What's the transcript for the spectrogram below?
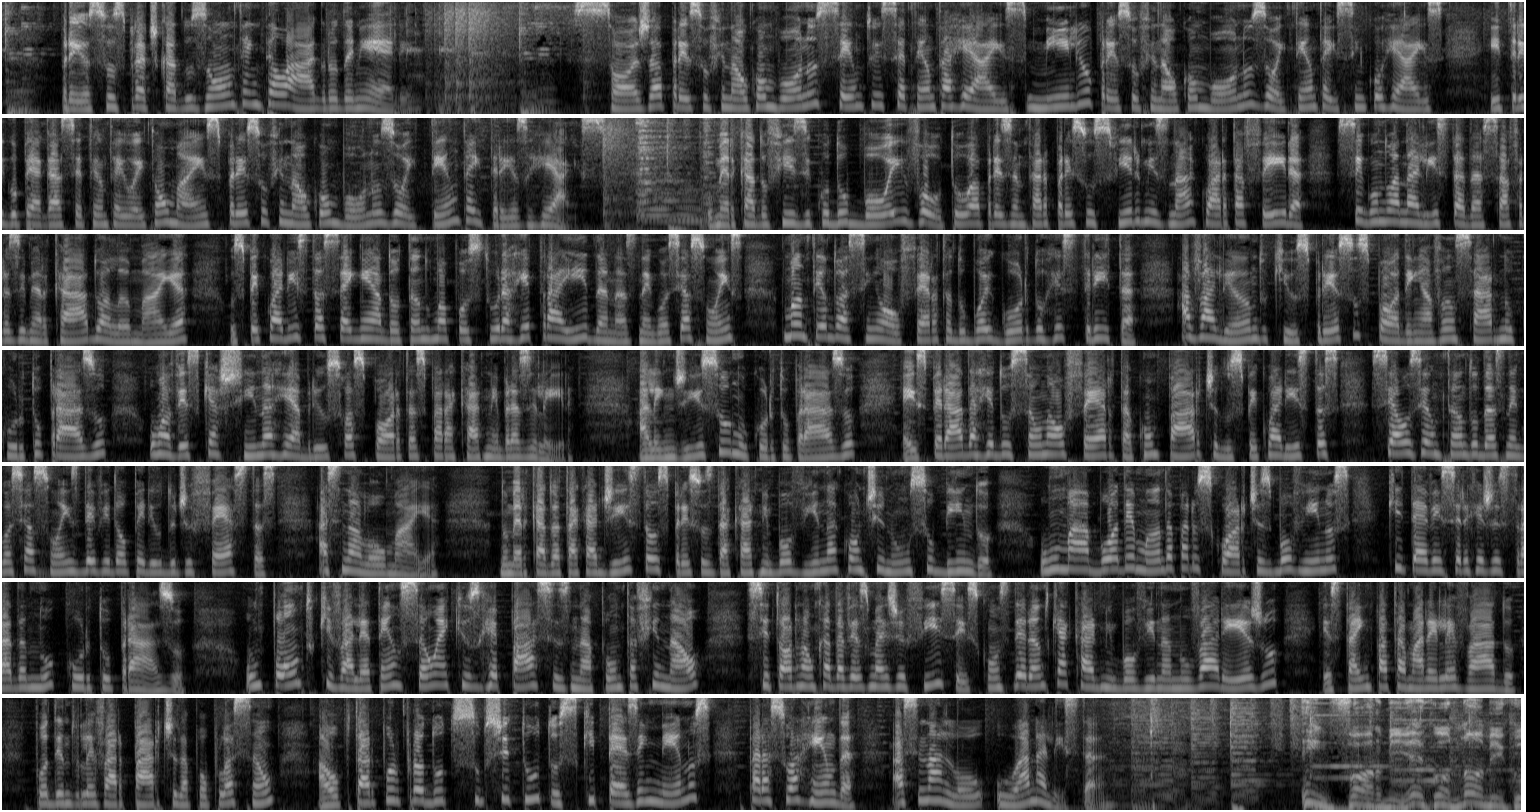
Preços praticados ontem pela Agro Daniele. Soja, preço final com bônus, cento e setenta reais. Milho, preço final com bônus, oitenta e cinco reais. E trigo PH 78 ou mais, preço final com bônus, oitenta e três reais. O mercado físico do boi voltou a apresentar preços firmes na quarta-feira. Segundo o analista da Safras e Mercado, Alain Maia, os pecuaristas seguem adotando uma postura retraída nas negociações, mantendo assim a oferta do boi gordo restrita, avaliando que os preços podem avançar no curto prazo, uma vez que a China reabriu suas portas para a carne brasileira. Além disso, no curto prazo, é esperada a redução na oferta, com parte dos pecuaristas se ausentando das negociações devido ao período de festas, assinalou Maia. No mercado atacadista, os preços da carne bovina continuam subindo, uma boa demanda para os cortes bovinos que devem ser registrada no curto prazo. Um ponto que vale atenção é que os repasses na ponta final se tornam cada vez mais difíceis, considerando que a carne bovina no varejo está em patamar elevado, podendo levar parte da população a optar por produtos substitutos que pesem menos para sua renda, assinalou o analista. Informe Econômico.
